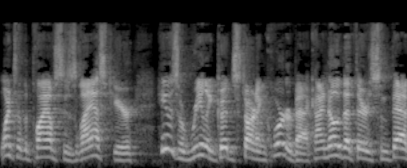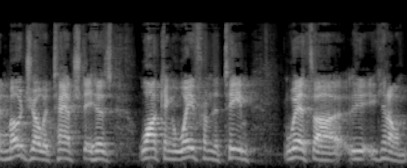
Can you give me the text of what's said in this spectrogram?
went to the playoffs his last year, he was a really good starting quarterback. I know that there's some bad mojo attached to his walking away from the team with, uh, you know,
